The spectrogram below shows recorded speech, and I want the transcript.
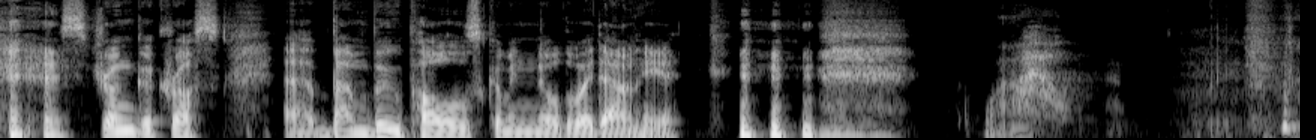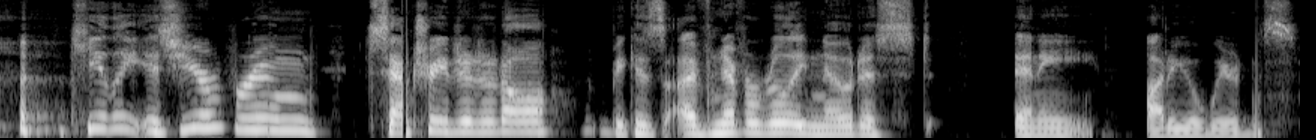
strung across uh, bamboo poles coming all the way down here. wow. Keely, is your room saturated at all? Because I've never really noticed any audio weirdness.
